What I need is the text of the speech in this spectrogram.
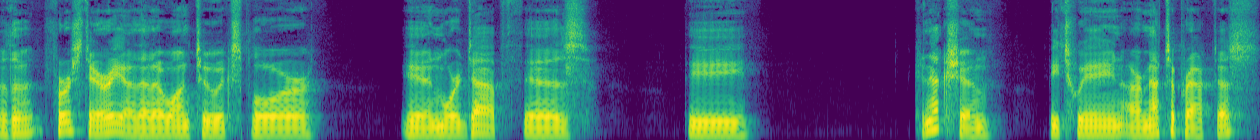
So, the first area that I want to explore in more depth is the connection between our metta practice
